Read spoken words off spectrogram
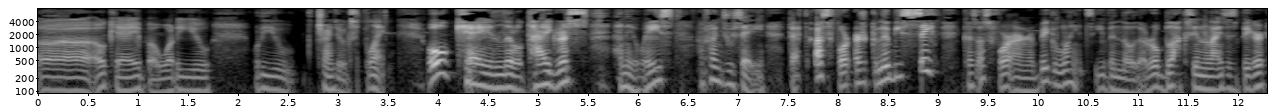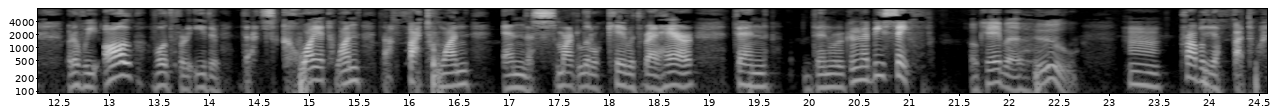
Uh, okay, but what are you, what are you trying to explain? Okay, little tigress. Anyways, I'm trying to say that us four are gonna be safe, because us four are in a big alliance, even though the Robloxian alliance is bigger. But if we all vote for either that quiet one, the fat one, and the smart little kid with red hair, then, then we're gonna be safe. Okay, but who? Hmm, probably the fat one.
